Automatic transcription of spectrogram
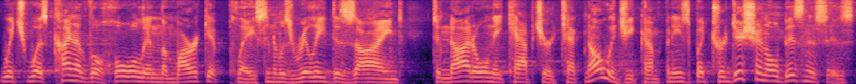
which was kind of the hole in the marketplace. And it was really designed to not only capture technology companies, but traditional businesses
